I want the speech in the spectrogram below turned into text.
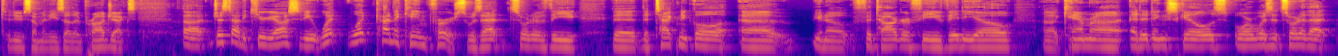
to do some of these other projects. Uh, just out of curiosity, what what kind of came first? Was that sort of the the the technical, uh, you know, photography, video, uh, camera editing skills, or was it sort of that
